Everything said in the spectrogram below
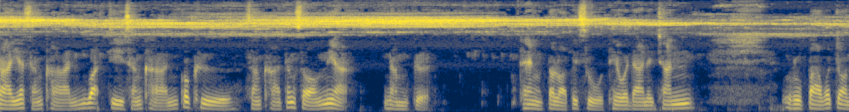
กายสังขารวจีสังขารก็คือสังขารทั้งสองเนี่ยนำเกิด แท่งตลอดไปสู่เทวดาในชั้น รูปาวจร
